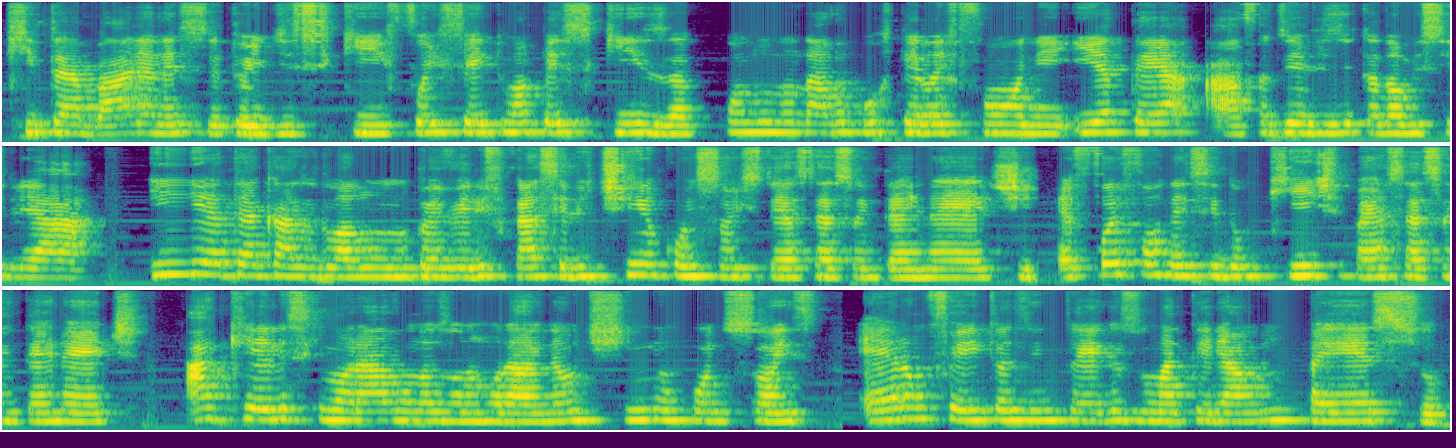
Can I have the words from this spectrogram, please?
que trabalha nesse setor e disse que foi feita uma pesquisa quando não dava por telefone, ia até a fazer visita domiciliar, ia até a casa do aluno para verificar se ele tinha condições de ter acesso à internet, é, foi fornecido um kit para acesso à internet. Aqueles que moravam na zona rural e não tinham condições, eram feitas as entregas do material impresso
